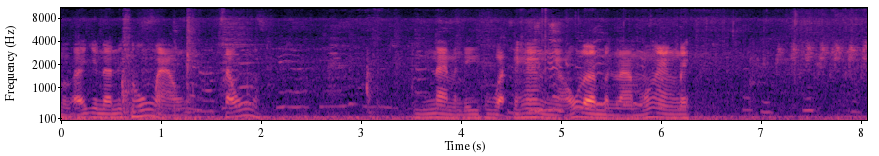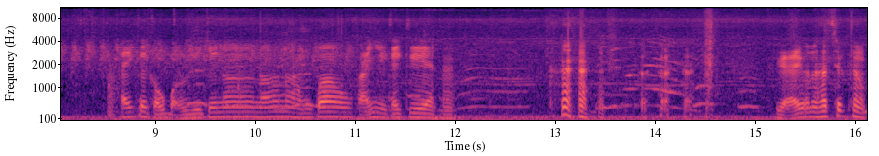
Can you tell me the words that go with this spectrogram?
mà bởi cho nên nó xuống màu, xấu nè. nay mình đi thu hoạch cái ha nhổ lên mình làm món ăn đi. Thấy cái củ bự vậy chứ nó nó nó không có phải như cây kia nè rễ của nó hết sức không?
